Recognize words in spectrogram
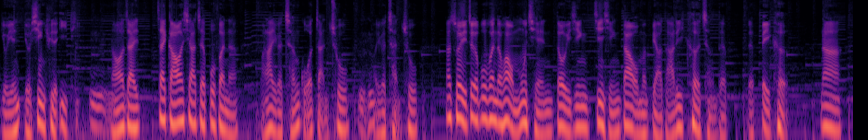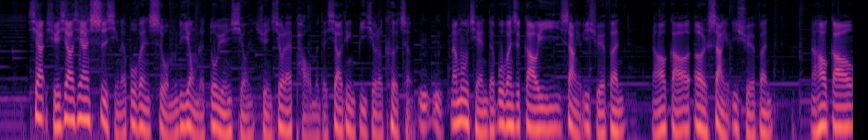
有研有兴趣的议题，嗯，然后在在高二下这部分呢，把它有个成果展出，嗯一个产出。那所以这个部分的话，我们目前都已经进行到我们表达力课程的的备课。那下学校现在试行的部分，是我们利用我们的多元选选修来跑我们的校定必修的课程。嗯嗯。那目前的部分是高一上有一学分，然后高二上有一学分。然后高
